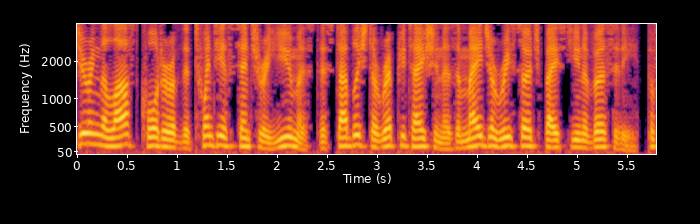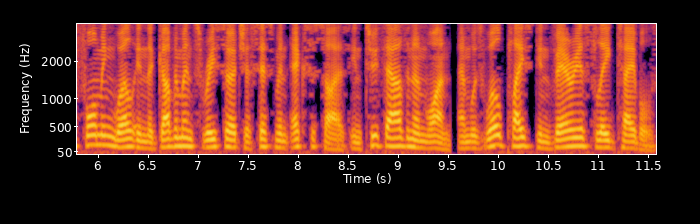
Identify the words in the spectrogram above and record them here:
During the last quarter of the 20th century UMIST established a reputation as a major research-based university, performing well in the government's research assessment exercise in 2001, and was well placed in various league tables.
